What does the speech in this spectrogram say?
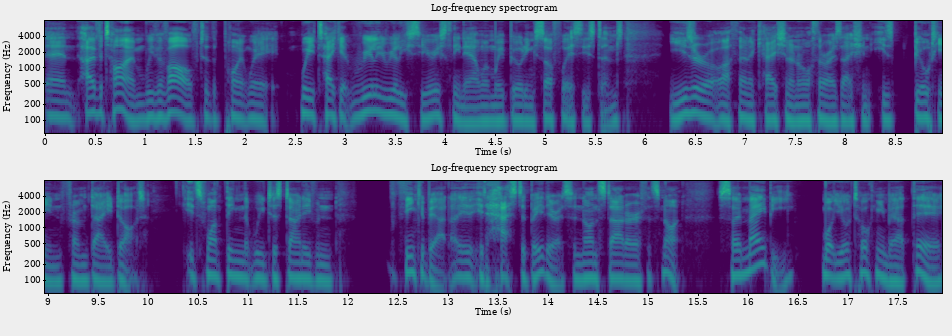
And over time we've evolved to the point where we take it really really seriously now when we're building software systems. User authentication and authorization is built in from day dot. It's one thing that we just don't even think about. It has to be there. It's a non-starter if it's not. So maybe what you're talking about there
